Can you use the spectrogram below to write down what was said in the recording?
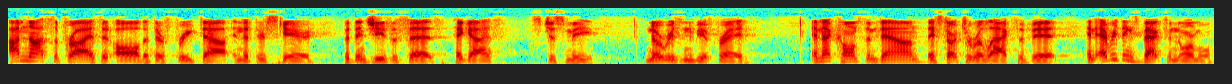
I'm not surprised at all that they're freaked out and that they're scared. But then Jesus says, Hey, guys, it's just me. No reason to be afraid. And that calms them down. They start to relax a bit. And everything's back to normal.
